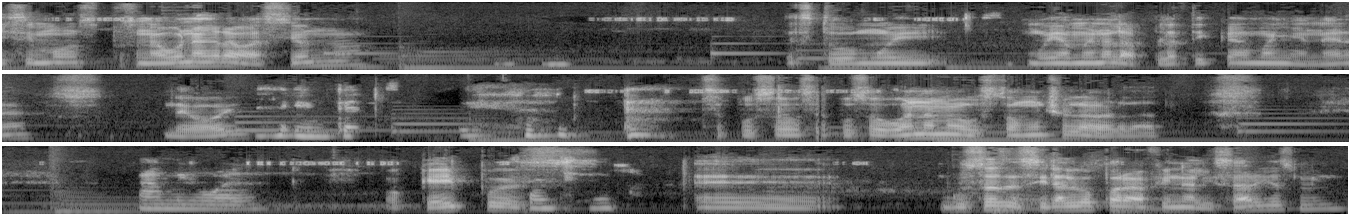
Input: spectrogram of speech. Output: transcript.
hicimos pues una buena grabación, ¿no? Estuvo muy, muy amena la plática mañanera de hoy. Intenso. Se puso, se puso buena, me gustó mucho la verdad. A mí igual. Ok, pues. Eh, ¿Gustas decir algo para finalizar, Yasmin?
